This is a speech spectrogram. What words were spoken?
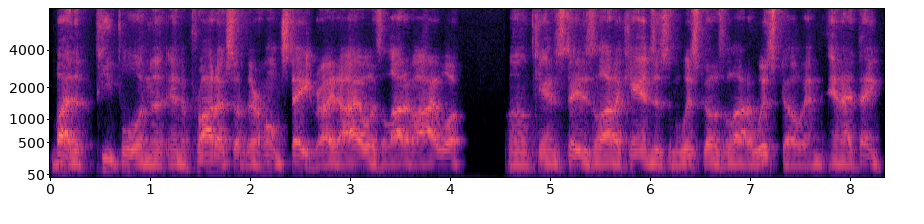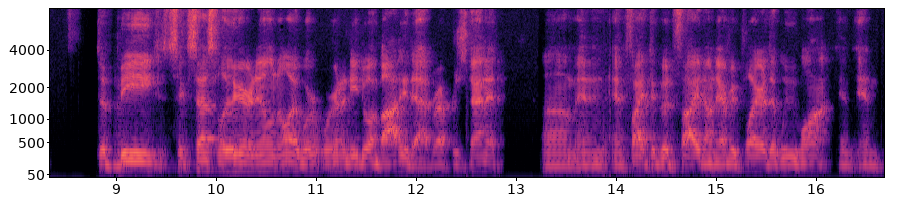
by the people and the and the products of their home state. Right? Iowa is a lot of Iowa. Uh, Kansas State is a lot of Kansas, and Wisco is a lot of Wisco. And and I think to be successful here in Illinois, we're, we're going to need to embody that, represent it, um, and and fight the good fight on every player that we want. And and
